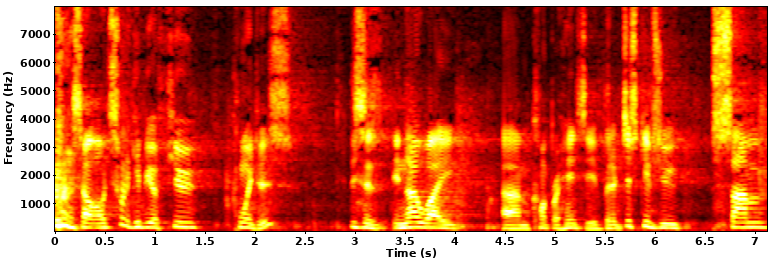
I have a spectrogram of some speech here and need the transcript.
so I just want to give you a few pointers. This is in no way um, comprehensive, but it just gives you some,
